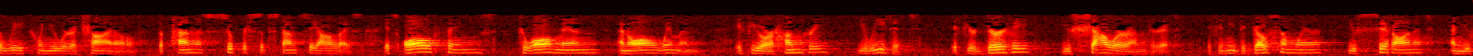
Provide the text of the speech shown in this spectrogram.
a week when you were a child, the panis supersubstantiales. It's all things to all men and all women. If you are hungry, you eat it. If you're dirty, you shower under it. If you need to go somewhere, you sit on it and you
